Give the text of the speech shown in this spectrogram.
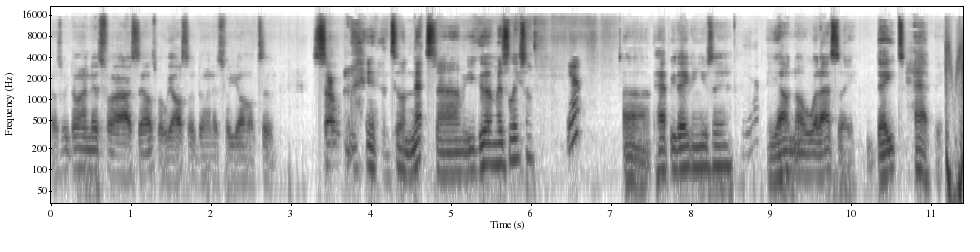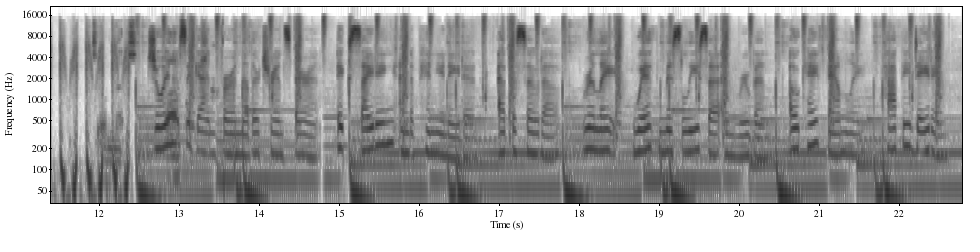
because we're doing this for ourselves, but we're also doing this for y'all too. So until next time, you good, Miss Lisa? Yep. Uh, happy dating, you said? Yep. Y'all know what I say. Date happy. Till next time. Join Bye, us again for another transparent, exciting, and opinionated episode of Relate with Miss Lisa and Ruben. Okay, family, happy dating.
